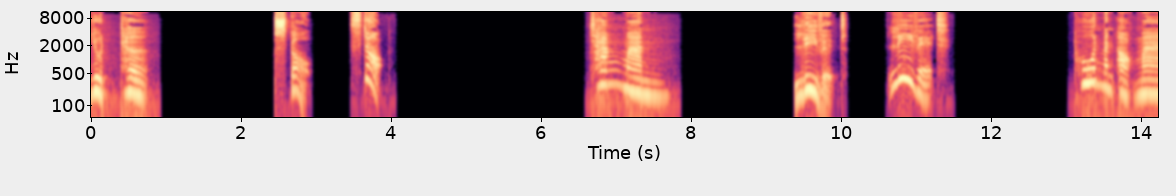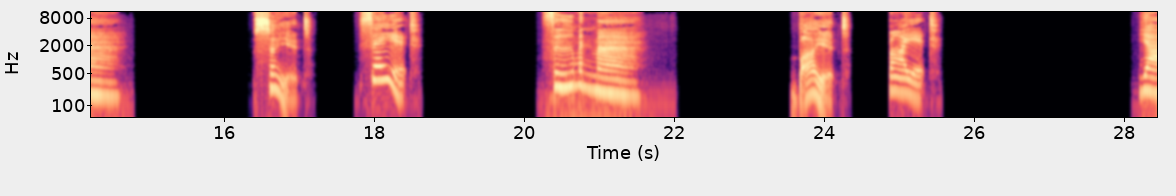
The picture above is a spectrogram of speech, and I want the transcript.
หยุดเถอะ Stop. Stop. ช่างมัน Leave it. Leave it. พูดมันออกมา Say it. Say it. ซื้อมันมา Buy it. Buy it. อย่า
